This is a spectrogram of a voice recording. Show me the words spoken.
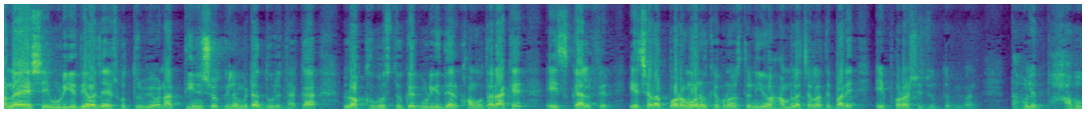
অনায়াসে উড়িয়ে দেওয়া যায় শত্রু বিমান আর তিনশো কিলোমিটার দূরে থাকা লক্ষ্যবস্তুকে গুড়িয়ে দেওয়ার ক্ষমতা রাখে এই স্ক্যালফের। এছাড়া পরমাণু ক্ষেপণাস্ত্র নিয়েও হামলা চালাতে পারে এই ফরাসি যুদ্ধ বিমান তাহলে ভাবো,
